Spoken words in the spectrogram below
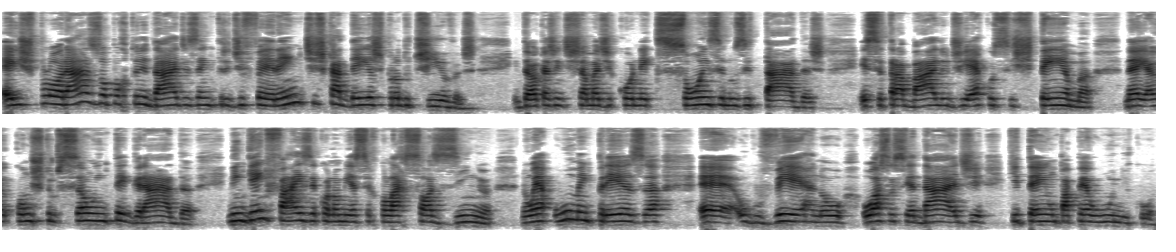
é explorar as oportunidades entre diferentes cadeias produtivas. Então, é o que a gente chama de conexões inusitadas, esse trabalho de ecossistema né, e a construção integrada. Ninguém faz economia circular sozinho, não é uma empresa, é, o governo ou a sociedade que tem um papel único.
